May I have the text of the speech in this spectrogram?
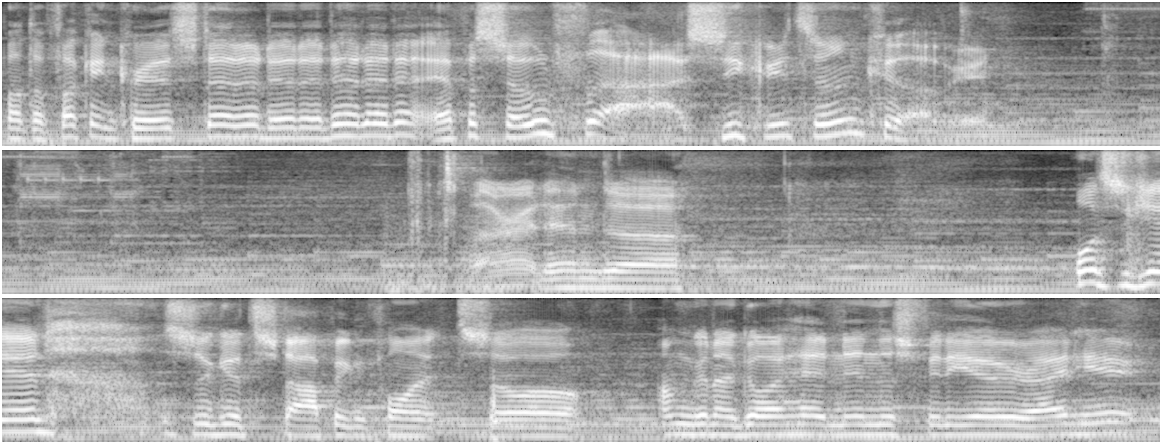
Motherfucking Chris. Da, da, da, da, da, da, episode 5 Secrets Uncovered. Alright, and uh, once again, this is a good stopping point. So I'm gonna go ahead and end this video right here.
